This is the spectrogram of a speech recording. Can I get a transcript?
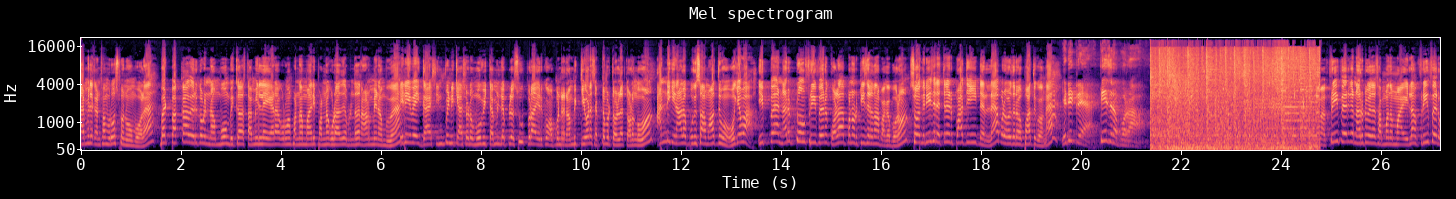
தமிழை கன்ஃபார்ம் ரோஸ் பண்ணுவோம் போல. பட் பக்காவாக இருக்கும் அப்படின்னு நம்புவோம் பிகாஸ் தமிழில் ஏடா கூடமா பண்ண மாதிரி பண்ணக்கூடாது அப்படின்றத நானுமே நம்புவேன். எனிவே guys இன்ஃபினிட் கேஸ்டோட மூவி தமிழ் டெப்பில் சூப்பராக இருக்கும் அப்படின்ற நம்பிக்கையோட செப்டம்பர் டுவெல்ல தொடங்குவோம். அன்னைக்கு நாளை புதுசாக மாற்றுவோம் ஓகேவா இப்போ நருட்டும் ஃப்ரீ ஃபயரும் கொலா பண்ண ஒரு டீசரை தான் பார்க்க போகிறோம் ஸோ அந்த டீசர் எத்தனை பேர் பார்த்தீங்கன்னு தெரியல பட் ஒரு தடவை பார்த்துக்கோங்க. எடிட்டர் டீசரை போடுறா. நம்ம ஃப்ரீ ஃபயருக்கு நருட்டு ஏதாவது சம்மந்தமா இல்லை ஃப்ரீ ஃபயர்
